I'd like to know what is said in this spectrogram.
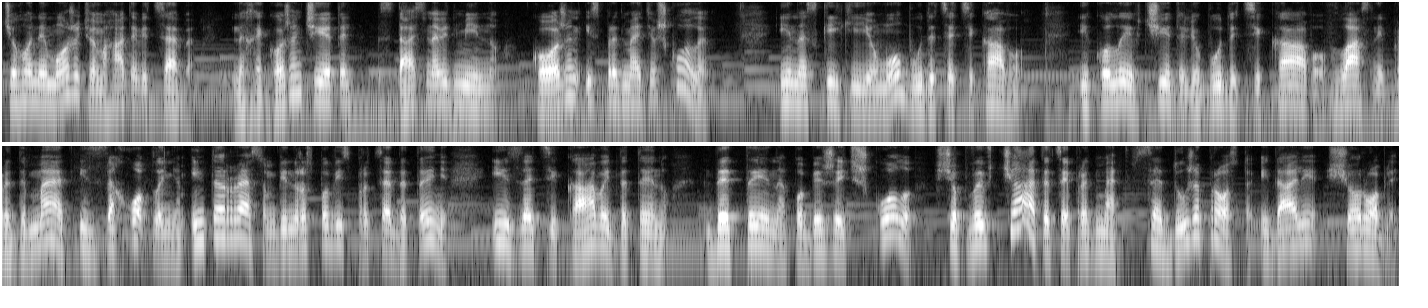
чого не можуть вимагати від себе. Нехай кожен вчитель здасть на відмінно кожен із предметів школи. І наскільки йому буде це цікаво. І коли вчителю буде цікаво власний предмет із захопленням, інтересом він розповість про це дитині і зацікавить дитину. Дитина побіжить в школу, щоб вивчати цей предмет. Все дуже просто. І далі що роблять?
